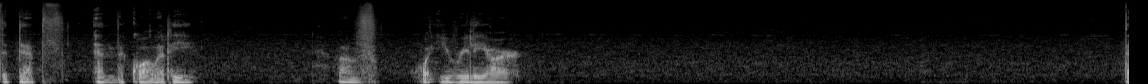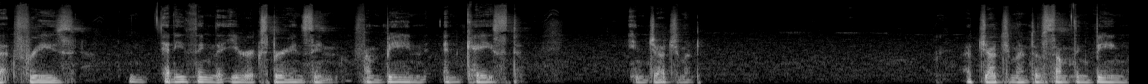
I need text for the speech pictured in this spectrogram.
the depth and the quality of what you really are. That frees anything that you're experiencing from being encased in judgment. a judgment of something being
